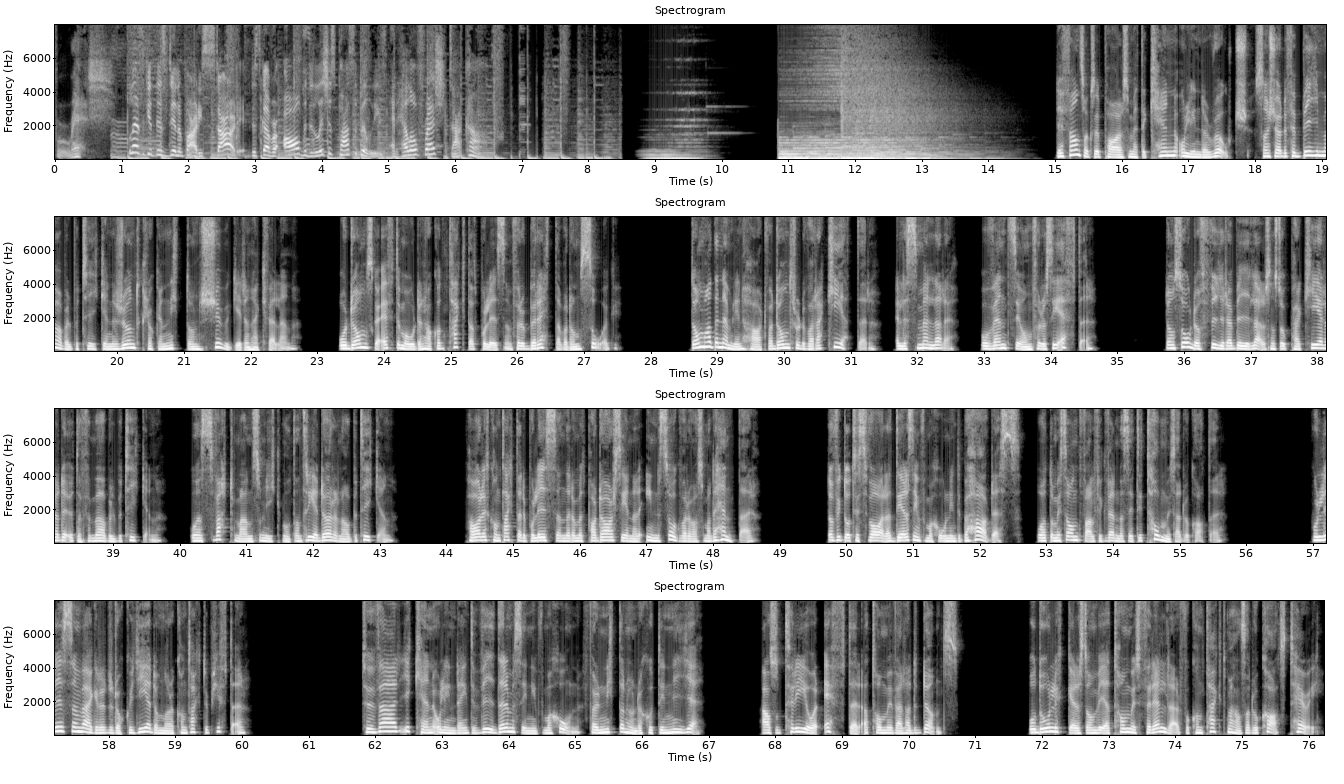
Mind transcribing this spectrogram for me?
Fresh. Let's get this dinner party started. Discover all the delicious possibilities at hellofresh.com. Det fanns också ett par som hette Ken och Linda Roach som körde förbi möbelbutiken runt klockan 19.20 den här kvällen. Och de ska efter morden ha kontaktat polisen för att berätta vad de såg. De hade nämligen hört vad de trodde var raketer, eller smällare, och vänt sig om för att se efter. De såg då fyra bilar som stod parkerade utanför möbelbutiken och en svart man som gick mot entrédörrarna av butiken. Paret kontaktade polisen när de ett par dagar senare insåg vad det var som hade hänt där. De fick då till svar att deras information inte behövdes och att de i sånt fall fick vända sig till Tommys advokater. Polisen vägrade dock att ge dem några kontaktuppgifter. Tyvärr gick Ken och Linda inte vidare med sin information för 1979, alltså tre år efter att Tommy väl hade dömts. Och då lyckades de via Tommys föräldrar få kontakt med hans advokat Terry.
